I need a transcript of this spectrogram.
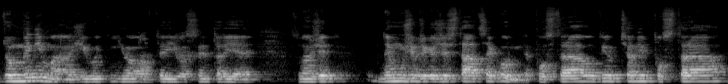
do minima životního, no. který vlastně tady je. Znamená, že nemůžeme říkat, že stát se jako nepostará o ty občany, postará,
